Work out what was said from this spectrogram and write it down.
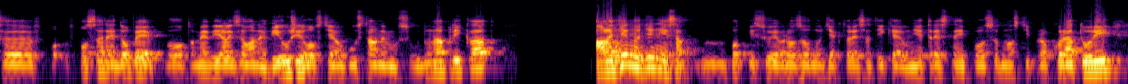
e, v poslednej dobe, bolo to medializované, využil vo vzťahu k ústavnému súdu napríklad. Ale dennodenne sa podpisujem rozhodnutia, ktoré sa týkajú netrestnej pôsobnosti prokuratúry.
